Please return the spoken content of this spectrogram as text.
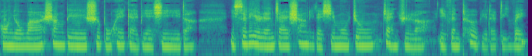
朋友啊，上帝是不会改变心意的。以色列人在上帝的心目中占据了一份特别的地位。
